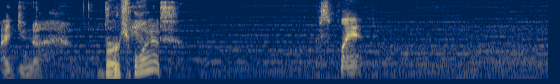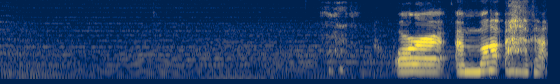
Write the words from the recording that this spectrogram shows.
I do not have. Birch plant? Birch plant. Or a mo- oh God,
